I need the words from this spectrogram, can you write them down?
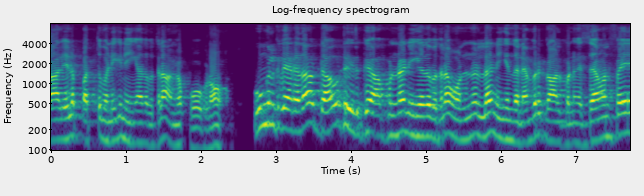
காலையில் பத்து மணிக்கு நீங்கள் வந்து பார்த்தீங்கன்னா அங்கே போகணும். உங்களுக்கு வேற ஏதாவது டவுட் இருக்கு அப்படின்னா நீங்க வந்து பார்த்தீங்கன்னா ஒன்றும் இல்லை. நீங்க இந்த நம்பருக்கு கால் பண்ணுங்க. Seven five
